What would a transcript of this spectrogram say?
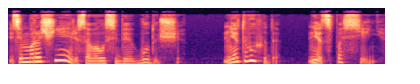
и тем мрачнее рисовала себе будущее. Нет выхода, нет спасения.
